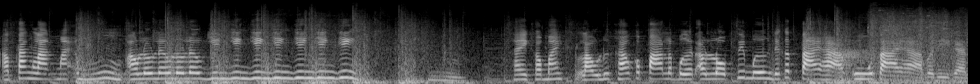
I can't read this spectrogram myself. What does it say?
เอาตั้งหลักมาอืมเอาเร็วเร็วเร็วเร็วยิงยิงยิงยิงยิงยิงยิงอืมใช่เขาไหมเราหรือเขาก็ปาระเบิดเอาหลบที่มึงเดี๋ยวก็ตายหากูตายหาพอดีกัน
